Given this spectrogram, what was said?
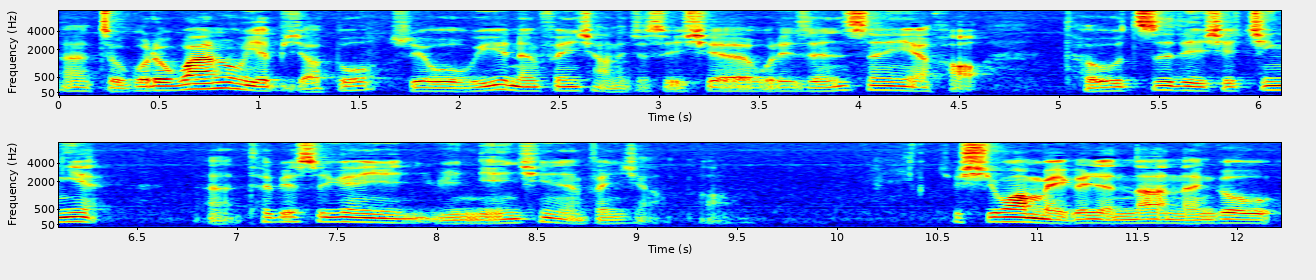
呃，走过的弯路也比较多，所以我唯一能分享的就是一些我的人生也好，投资的一些经验，嗯，特别是愿意与年轻人分享啊，就希望每个人呢能够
